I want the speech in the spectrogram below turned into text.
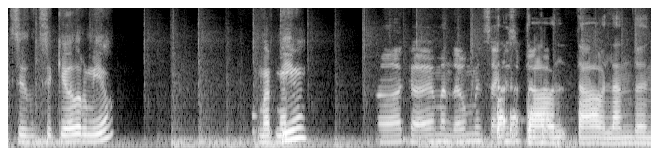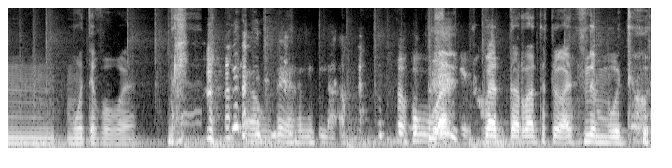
¿se, se quedó dormido? Martín, No, acabé de mandar un mensaje. Estaba, estaba hablando en mute, pues, weón. Weón, no. ¿Cuánto rato estuve hablando en mute, weón?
